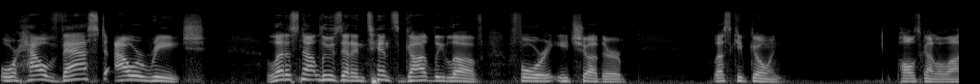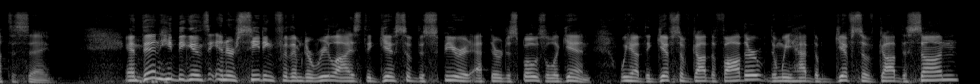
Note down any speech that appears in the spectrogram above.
or how vast our reach, let us not lose that intense godly love for each other. Let's keep going. Paul's got a lot to say. And then he begins interceding for them to realize the gifts of the Spirit at their disposal. Again, we have the gifts of God the Father, then we have the gifts of God the Son.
